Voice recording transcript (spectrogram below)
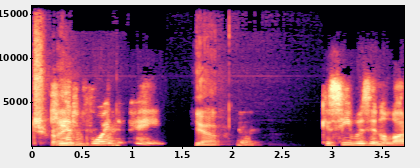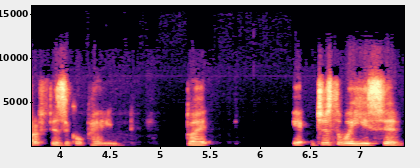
try. Can't avoid the pain. Yeah. Because he was in a lot of physical pain. But it, just the way he said,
